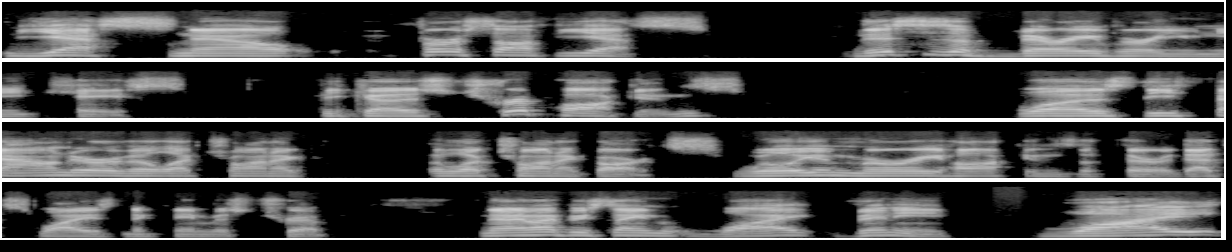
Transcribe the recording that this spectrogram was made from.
Yes. Now, first off, yes, this is a very, very unique case because Trip Hawkins was the founder of electronic electronic arts, William Murray Hawkins III. That's why his nickname is Trip. Now, you might be saying, why, Vinny, why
